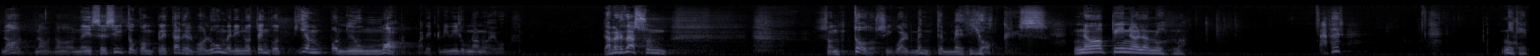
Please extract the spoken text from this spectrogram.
no, no, no, necesito completar el volumen y no tengo tiempo ni humor para escribir uno nuevo. La verdad son, son todos igualmente mediocres. No opino lo mismo. A ver, mire,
